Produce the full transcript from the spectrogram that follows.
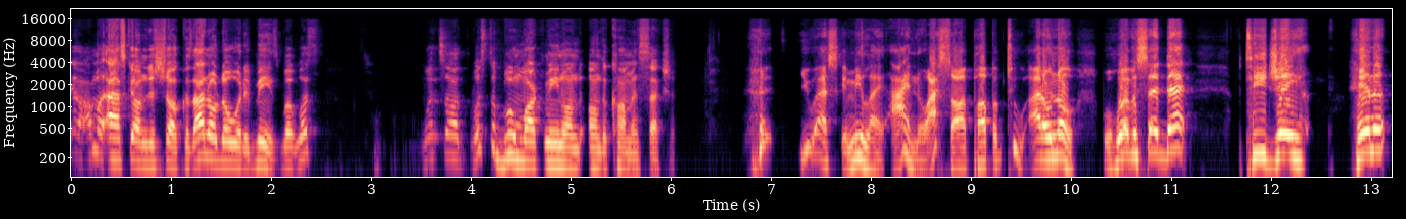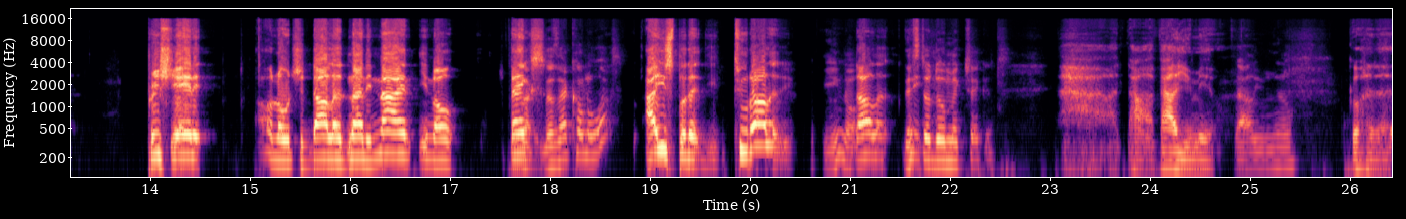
yeah, I'm gonna ask you on this show because I don't know what it means. But what's what's uh what's the blue mark mean on on the comment section? you asking me like I know. I saw it pop up too. I don't know. But whoever said that, TJ Hannah, appreciate it. I don't know what your dollar ninety nine. You know, Does thanks. that, does that come to us? I used to split it two dollars. You know, Dollar. they still do McChickens. Ah, value meal. Value meal. Go to the.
